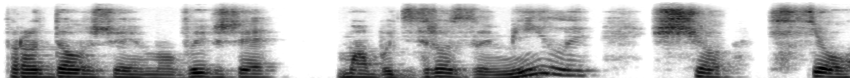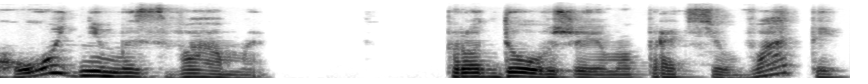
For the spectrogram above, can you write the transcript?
Продовжуємо. Ви вже, мабуть, зрозуміли, що сьогодні ми з вами продовжуємо працювати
